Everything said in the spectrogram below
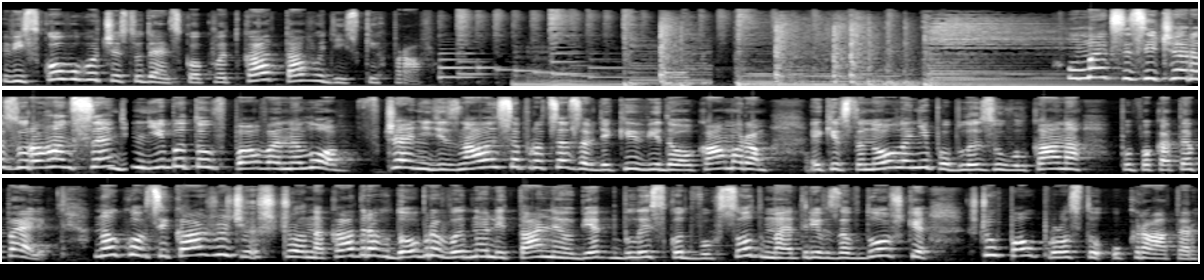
військового чи студентського квитка та водійських прав. Мексиці через ураган Сенді нібито впав НЛО. Вчені дізналися про це завдяки відеокамерам, які встановлені поблизу вулкана Попокатепель. Науковці кажуть, що на кадрах добре видно літальний об'єкт близько 200 метрів завдовжки, що впав просто у кратер.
